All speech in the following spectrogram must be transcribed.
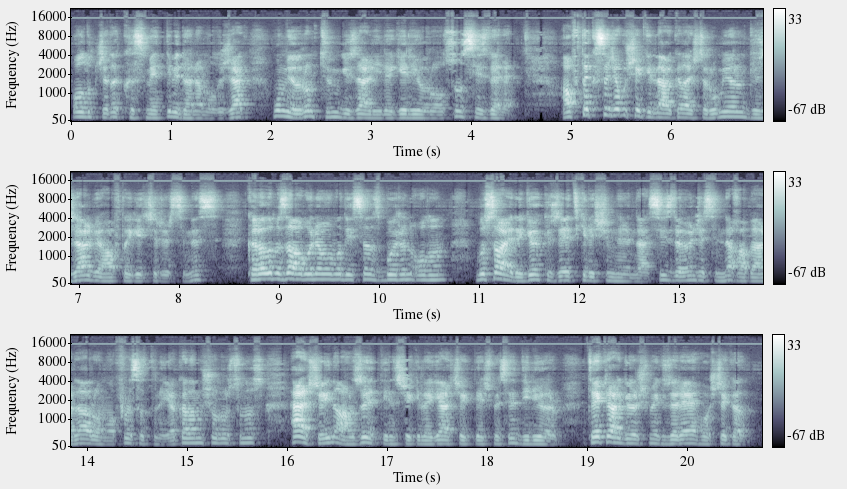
Oldukça da kısmetli bir dönem olacak. Umuyorum tüm güzelliğiyle geliyor olsun sizlere. Hafta kısaca bu şekilde arkadaşlar. Umuyorum güzel bir hafta geçirirsiniz. Kanalımıza abone olmadıysanız buyurun olun. Bu sayede gökyüzü etkileşimlerinden siz de öncesinde haberdar olma fırsatını yakalamış olursunuz. Her şeyin arzu ettiğiniz şekilde gerçekleşmesini diliyorum. Tekrar görüşmek üzere, hoşçakalın.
